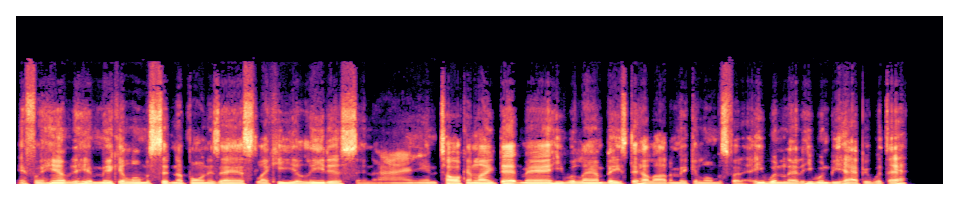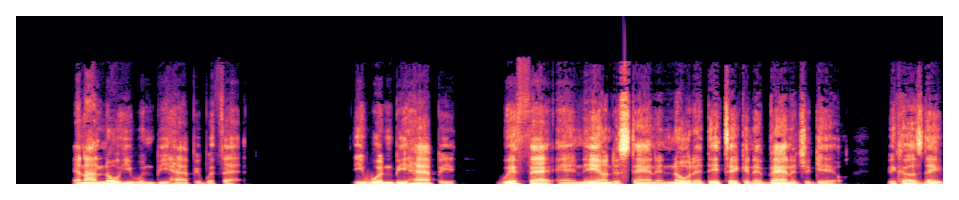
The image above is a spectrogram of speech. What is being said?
And for him to hear Mickey Loomis sitting up on his ass like he elitist and I ain't talking like that, man, he would lambaste the hell out of Mickey Loomis for that. He wouldn't let it, he wouldn't be happy with that. And I know he wouldn't be happy with that. He wouldn't be happy with that and they understand and know that they're taking advantage of Gayle because they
